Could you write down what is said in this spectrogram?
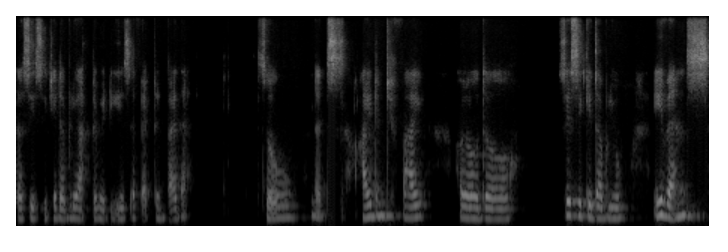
the CCKW activity is affected by that. So let's identify how the CCKW events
